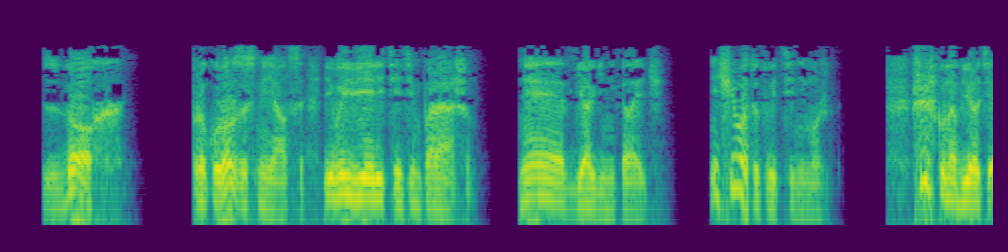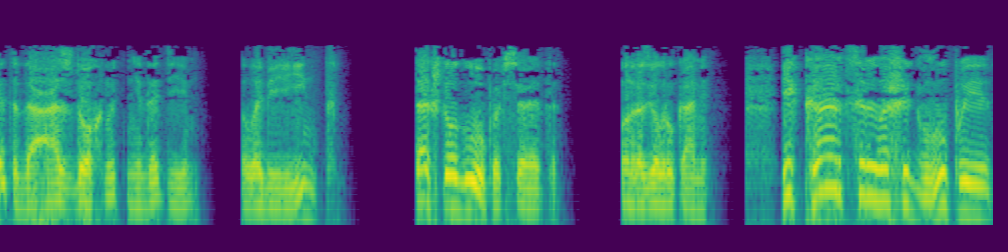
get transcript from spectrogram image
— Сдох. Прокурор засмеялся. — И вы верите этим парашам? — Нет, Георгий Николаевич, ничего тут выйти не может. Шишку набьете, это да, а сдохнуть не дадим. Лабиринт. Так что глупо все это. Он развел руками. И карцеры ваши глупые,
